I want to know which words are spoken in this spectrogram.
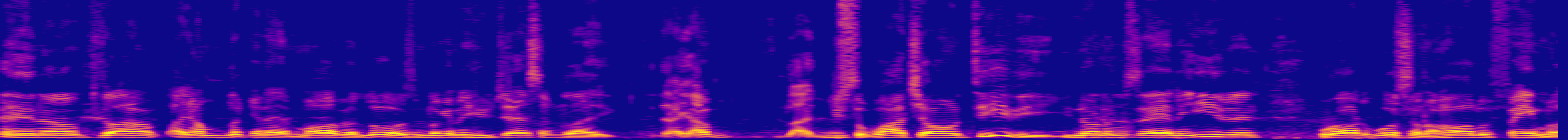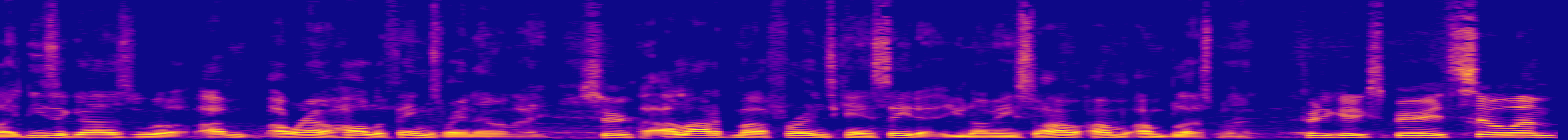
And um, so I'm, like I'm looking at Marvin Lewis, I'm looking at Hue Jackson. I'm like, like I'm I used to watch y'all on TV. You know what I'm saying? Even Rod Woodson, a Hall of Famer. Like these are guys who are I'm around Hall of Famers right now. Like Sure. a lot of my friends can't say that. You know what I mean? So I'm I'm, I'm blessed, man. Pretty good experience. So um,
